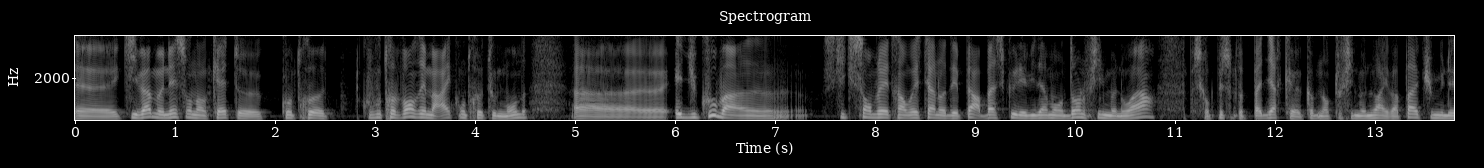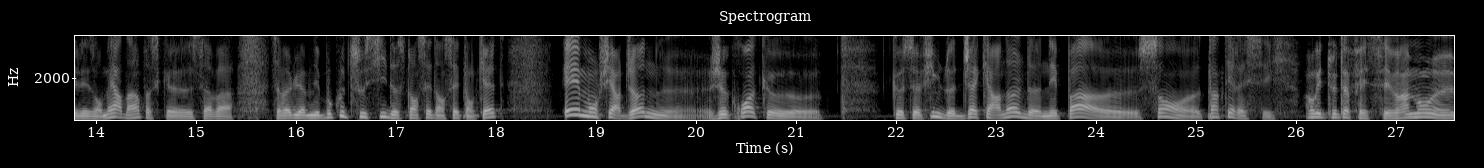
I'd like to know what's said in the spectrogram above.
euh, qui va mener son enquête euh, contre contre vents et marées, contre tout le monde. Euh, et du coup, euh, ce qui semblait être un western au départ bascule évidemment dans le film noir, parce qu'en plus on peut pas dire que comme dans tout film noir, il va pas accumuler les emmerdes, hein, parce que ça va, ça va lui amener beaucoup de soucis de se lancer dans cette enquête. Et mon cher John, euh, je crois que que ce film de Jack Arnold n'est pas euh, sans euh, t'intéresser. Ah oui, tout à fait. C'est vraiment euh,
